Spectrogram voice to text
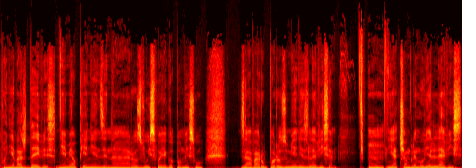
Ponieważ Davis nie miał pieniędzy na rozwój swojego pomysłu, zawarł porozumienie z Lewisem. Hmm, ja ciągle mówię Lewis.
